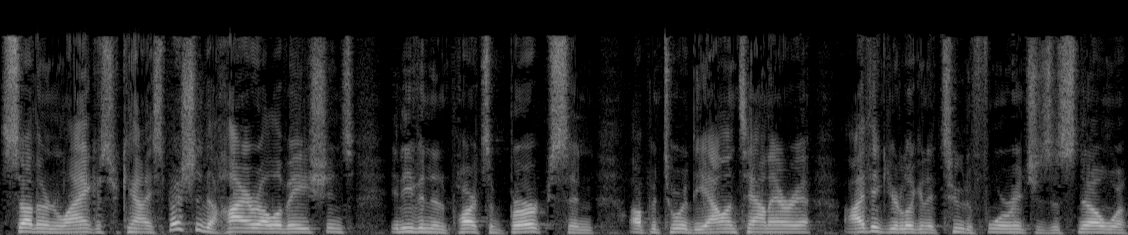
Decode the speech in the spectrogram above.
southern Lancaster County, especially the higher elevations, and even in parts of Berks and up and toward the Allentown area. I think you're looking at two to four inches of snow, with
